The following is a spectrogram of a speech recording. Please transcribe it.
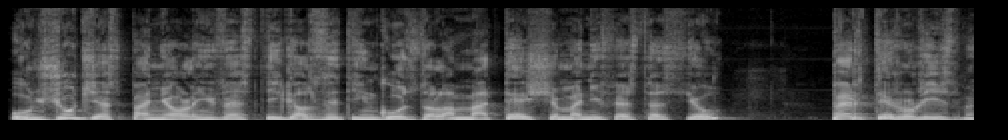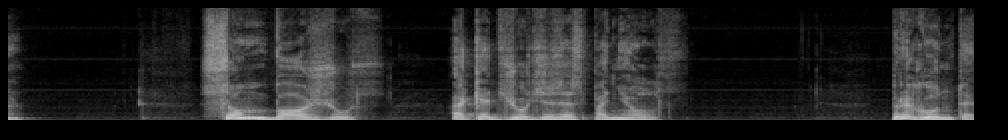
un jutge espanyol investiga els detinguts de la mateixa manifestació per terrorisme. Són bojos aquests jutges espanyols. Pregunta.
